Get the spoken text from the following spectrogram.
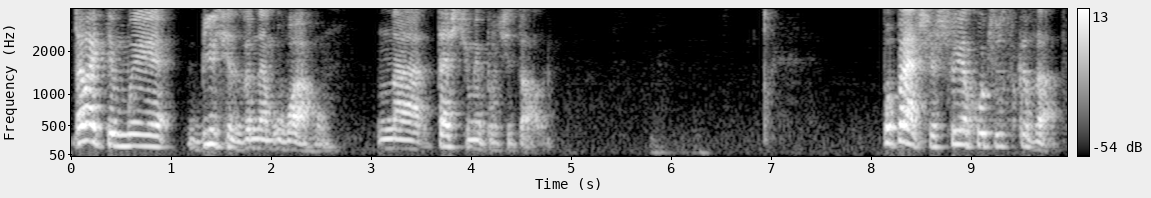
Давайте ми більше звернемо увагу на те, що ми прочитали. По-перше, що я хочу сказати,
